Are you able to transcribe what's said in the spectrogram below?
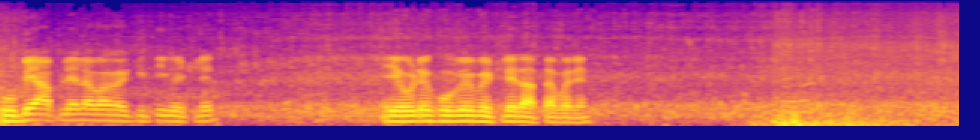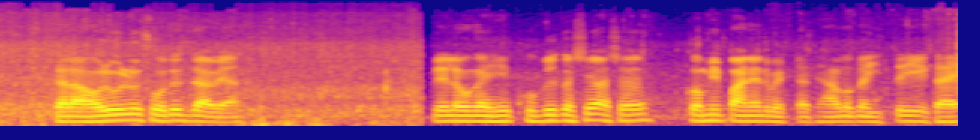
खुबे आपल्याला बघा किती भेटलेत. एवढे खुबे भेटलेत आतापर्यंत. चला हळूहळू शोधत जाऊया. आपल्याला बघा हे खुबे कसे असे कमी पाण्यात भेटतात. हा बघा इथं एक आहे.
